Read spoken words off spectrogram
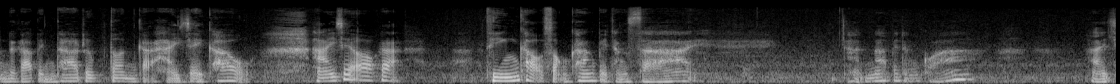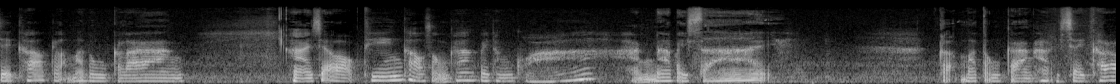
นนะคะ เป็นท่าเริ่มต้นค่ะหายใจเข้า หายใจออกค่ะ ทิ้งเข่าสองข้างไปทางซ้าย หันหน้าไปทางขวา หายใจเข้ากลับมาตรงกลาง หายใจออกทิ้งเข่าสองข้างไปทางขวา หันหน้าไปซ้าย กลับมาตรงกลางหายใจเข้า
